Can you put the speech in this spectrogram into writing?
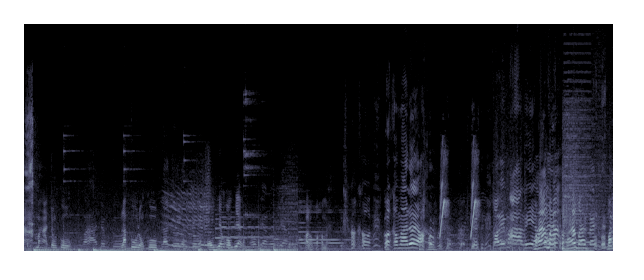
หามหาจงกูมหาจงกูรักกูหลงกูรักกูหลงกูโอมเพียงโอมเพียงโอมเพียงโอมเพียงก่อนลงกอดเขามากดเขามาด้วยเหรอขอไม่มาพี่มามามามามา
